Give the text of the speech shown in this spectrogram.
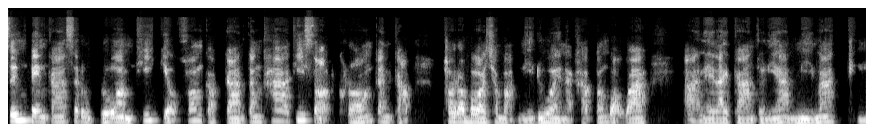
ซึ่งเป็นการสรุปรวมที่เกี่ยวข้องกับการตั้งค่าที่สอดคล้องกันกับพรบฉบับนี้ด้วยนะครับ ต้องบอกว่าในรายการตัวนี้มีมากถึง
